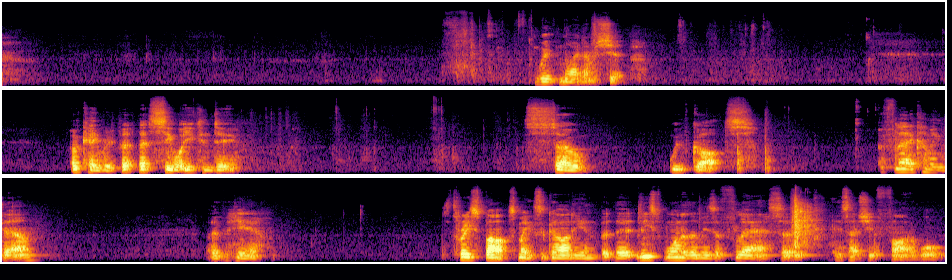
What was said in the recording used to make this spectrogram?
with Nydam ship. Okay Rupert, let's see what you can do. So we've got a flare coming down over here Three sparks makes a guardian, but at least one of them is a flare, so it's actually a firewall.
